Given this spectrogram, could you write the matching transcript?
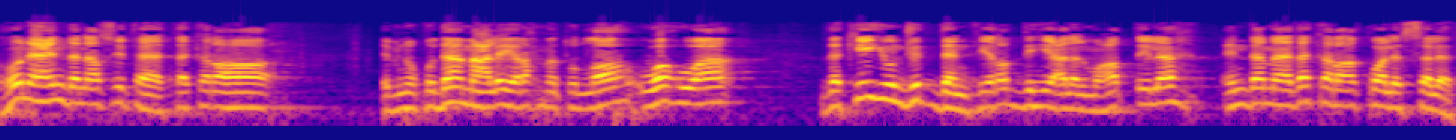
هنا عندنا صفات ذكرها ابن قدامة عليه رحمة الله وهو ذكي جدا في رده على المعطلة عندما ذكر أقوال السلف.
